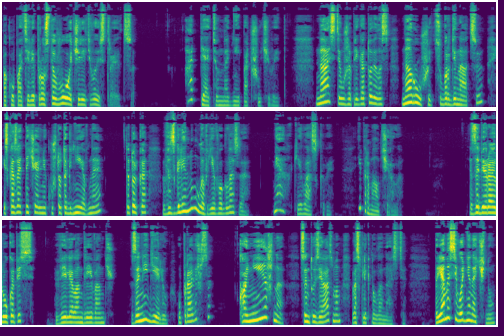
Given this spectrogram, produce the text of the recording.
покупатели просто в очередь выстроятся. Опять он над ней подшучивает. Настя уже приготовилась нарушить субординацию и сказать начальнику что-то гневное, да только взглянула в его глаза, мягкие, ласковые, и промолчала. — Забирай рукопись, — велел Андрей Иванович. — За неделю управишься? — Конечно! — с энтузиазмом воскликнула Настя. — Прямо сегодня начну.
